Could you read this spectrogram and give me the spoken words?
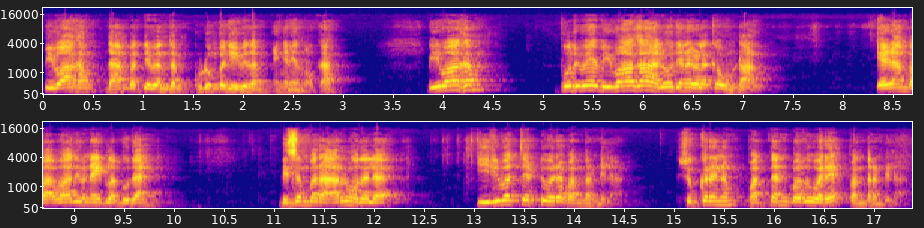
വിവാഹം ദാമ്പത്യബന്ധം കുടുംബജീവിതം എങ്ങനെ നോക്കാം? വിവാഹം പൊതുവെ വിവാഹ ആലോചനകളൊക്കെ ഉണ്ടാകും. ഏഴാം ഭാവാധിപനായിട്ടുള്ള ബുധൻ ഡിസംബർ ആറ് മുതൽ ഇരുപത്തെട്ട് വരെ പന്ത്രണ്ടിലാണ്. ശുക്രനും പത്തൊൻപത് വരെ പന്ത്രണ്ടിലാണ്.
